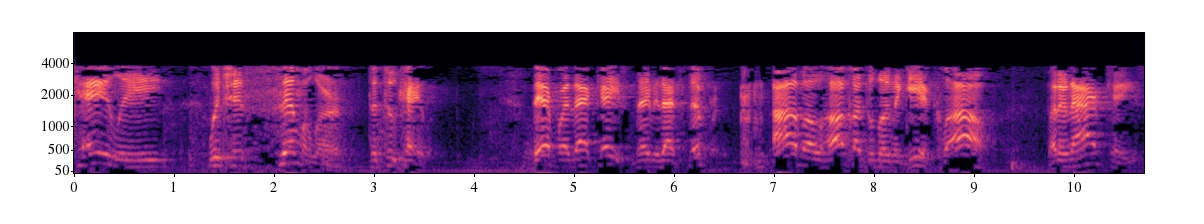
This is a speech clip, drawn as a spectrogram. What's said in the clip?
keli, which is similar to two keli. Therefore, in that case, maybe that's different. But in our case,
